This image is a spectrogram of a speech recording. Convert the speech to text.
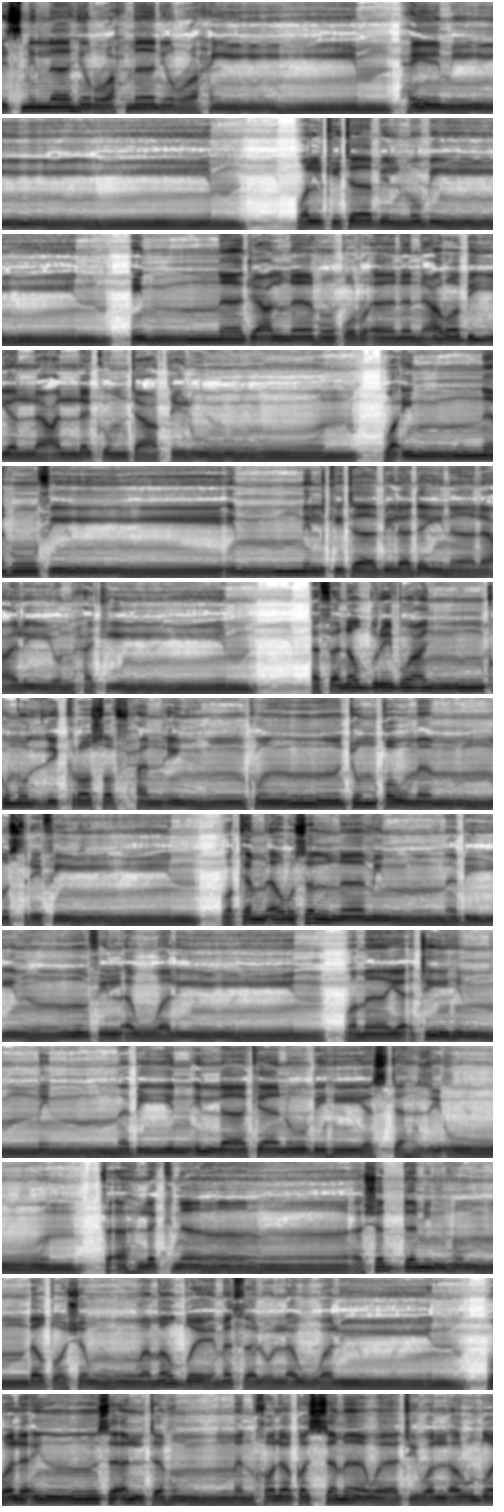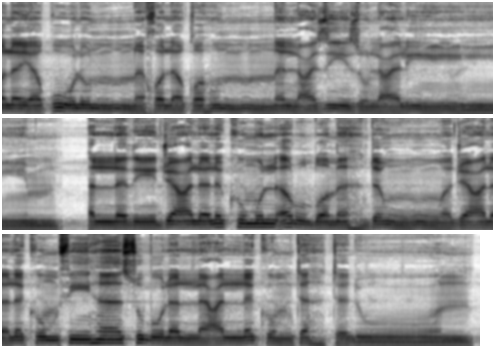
بسم الله الرحمن الرحيم. حميم. والكتاب المبين. إنا جعلناه قرآنا عربيا لعلكم تعقلون. وإنه في إم الكتاب لدينا لعلي حكيم. أفنضرب عنكم الذكر صفحا إن كنتم قوما مسرفين وكم أرسلنا من نبي في الأولين وما يأتيهم من نبي إلا كانوا به يستهزئون فأهلكنا أشد منهم بطشا ومضي مثل الأولين. ولئن سألتهم من خلق السماوات والأرض ليقولن خلقهن العزيز العليم. الذي جعل لكم الأرض مهدا وجعل لكم فيها سبلا لعلكم تهتدون.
